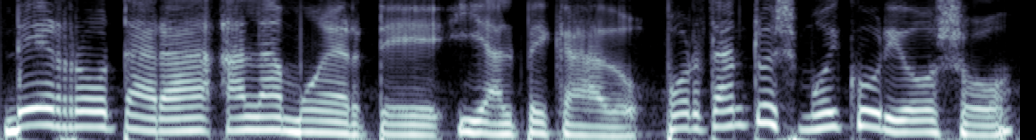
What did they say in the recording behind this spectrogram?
derrotará a la muerte y al pecado. Por tanto, es muy curioso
